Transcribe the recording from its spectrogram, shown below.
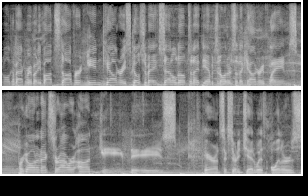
Welcome back, everybody. Bob Stauffer in Calgary, Scotiabank Saddledome tonight. The Edmonton Oilers and the Calgary Flames. We're going an extra hour on game days here on 6:30 CHED with Oilers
